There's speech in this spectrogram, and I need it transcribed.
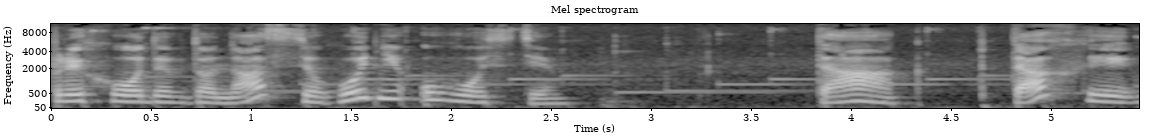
приходив до нас сьогодні у гості. Так, птахи.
